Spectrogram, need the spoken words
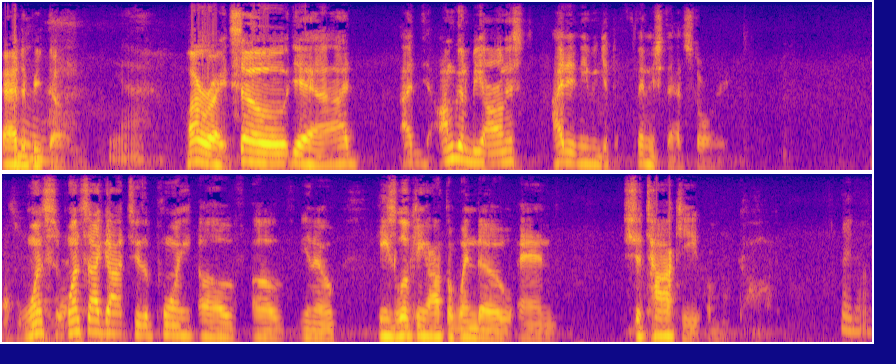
Had to be done. Yeah. All right, so yeah, I, I I'm gonna be honest. I didn't even get to finish that story. Once once I got to the point of of you know he's looking out the window and Shiitake oh my god I know.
